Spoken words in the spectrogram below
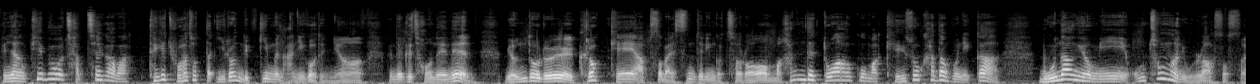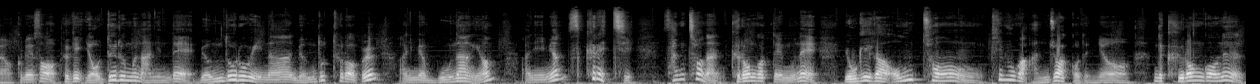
그냥 피부 자체가 막 되게 좋아졌다 이런 느낌은 아니거든요. 근데 그 전에는 면도를 그렇게 앞서 말씀드린 것처럼 막 한 대 또 하고 막 계속 하다 보니까 모낭염이 엄청 많이 올라왔었어요. 그래서 그게 여드름은 아닌데 면도로 인한 면도 트러블 아니면 모낭염 아니면 스크래치 상처난 그런 것 때문에 여기가 엄청 피부가 안 좋았거든요. 근데 그런 거는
